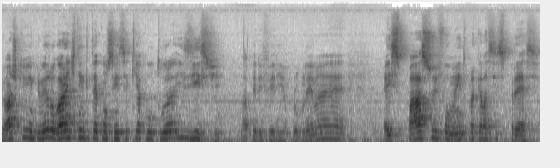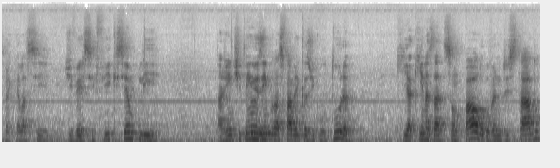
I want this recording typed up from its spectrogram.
Eu acho que, em primeiro lugar, a gente tem que ter consciência que a cultura existe na periferia. O problema é, é espaço e fomento para que ela se expresse, para que ela se diversifique se amplie. A gente tem o exemplo das fábricas de cultura, que aqui na cidade de São Paulo, o governo do estado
